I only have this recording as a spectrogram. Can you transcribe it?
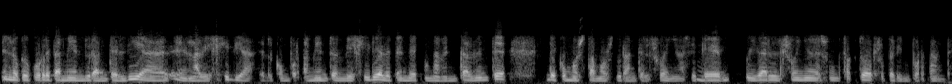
en lo que ocurre también durante el día, en la vigilia. El comportamiento en vigilia depende fundamentalmente de cómo estamos durante el sueño. Así que cuidar el sueño es un factor súper importante.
